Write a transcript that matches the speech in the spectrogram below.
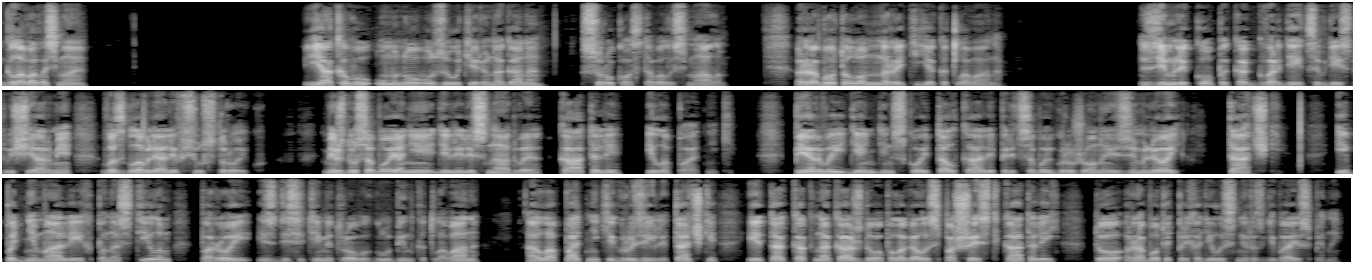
Глава восьмая. Якову Умнову за утерю нагана сроку оставалось мало. Работал он на рытье котлована. Землекопы, как гвардейцы в действующей армии, возглавляли всю стройку. Между собой они делились надвое — катали и лопатники. Первый день Деньской толкали перед собой груженные землей тачки, и поднимали их по настилам, порой из десятиметровых глубин котлована, а лопатники грузили тачки, и так как на каждого полагалось по шесть каталей, то работать приходилось, не разгибая спины.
